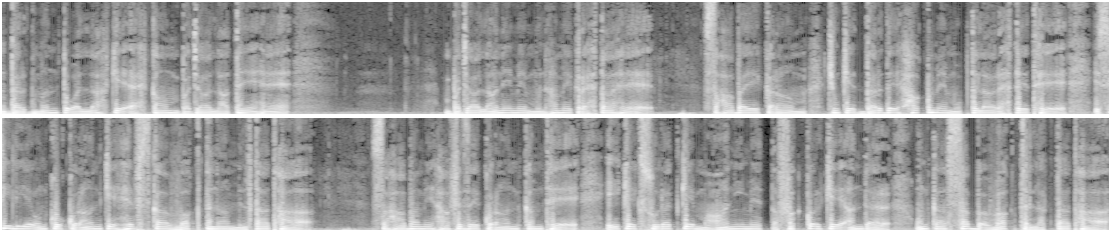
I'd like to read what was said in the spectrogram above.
दर्दमंद तो अल्लाह के अहकाम बजा लाते हैं, बजा लाने में मुनहमिक रहता है। सहाबा कराम, चूँकि दर्द हक में मुबतला रहते थे, इसीलिए उनको कुरान के हिफ्स का वक्त न मिलता था। सहाबा में हाफिज कुरान कम थे। एक एक सूरत के मानी में तफक्र के अंदर उनका सब वक्त लगता था।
